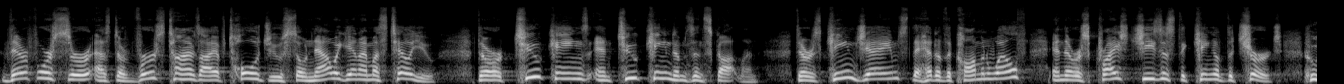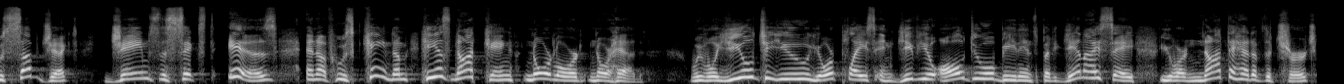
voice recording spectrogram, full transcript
Therefore, sir, as diverse times I have told you, so now again I must tell you there are two kings and two kingdoms in Scotland. There is King James, the head of the Commonwealth, and there is Christ Jesus, the King of the church, whose subject James the sixth is, and of whose kingdom he is not king, nor lord, nor head. We will yield to you your place and give you all due obedience. But again, I say, you are not the head of the church.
